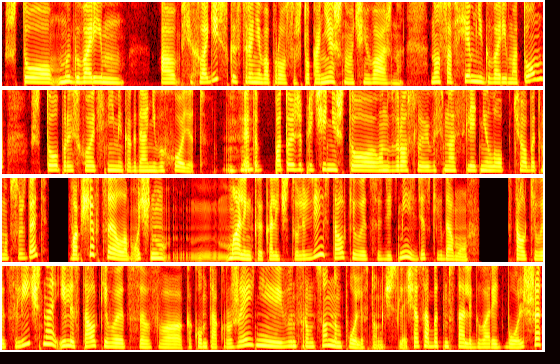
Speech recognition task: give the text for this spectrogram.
что мы говорим о психологической стороне вопроса, что, конечно, очень важно, но совсем не говорим о том, что происходит с ними, когда они выходят. Угу. Это по той же причине, что он взрослый 18-летний лоб. Что об этом обсуждать? Вообще, в целом, очень маленькое количество людей сталкивается с детьми из детских домов. Сталкивается лично или сталкивается в каком-то окружении и в информационном поле в том числе. Сейчас об этом стали говорить больше,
